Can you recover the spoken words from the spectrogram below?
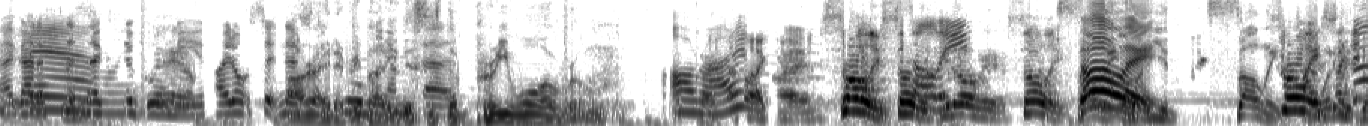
I gotta sit next to Family. Gloomy. If I don't sit next All right, to Gloomy, everybody. I'm This is the pre-war room. All right. Like, All right. Sully, Sully, Sully? get over here. Sully. Sully! What are you, Sully. Sully, what are the you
